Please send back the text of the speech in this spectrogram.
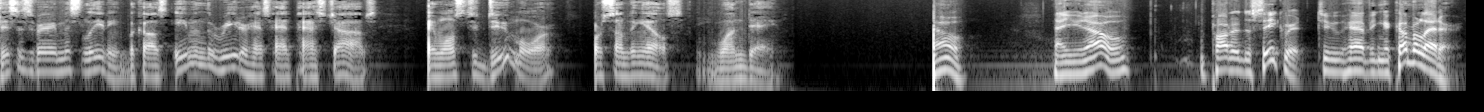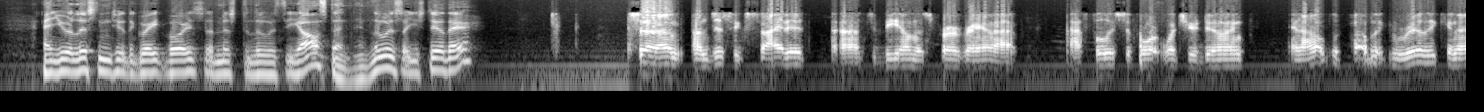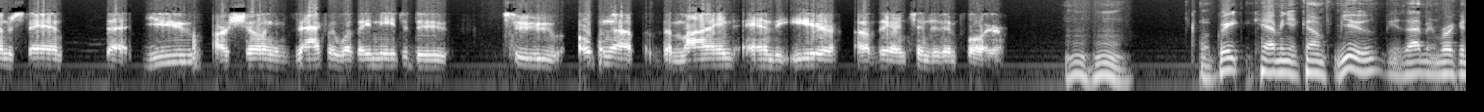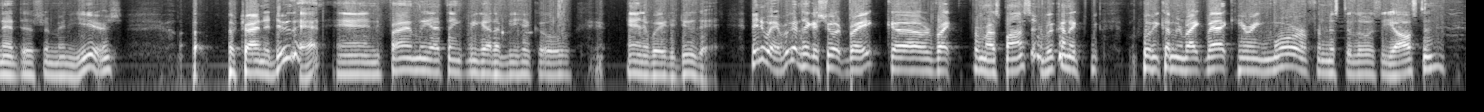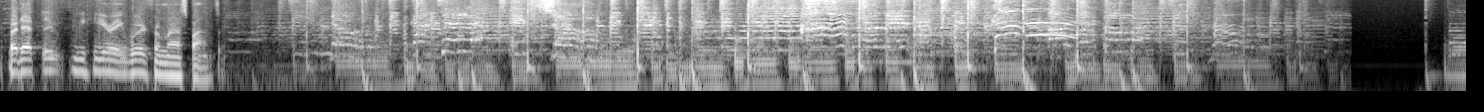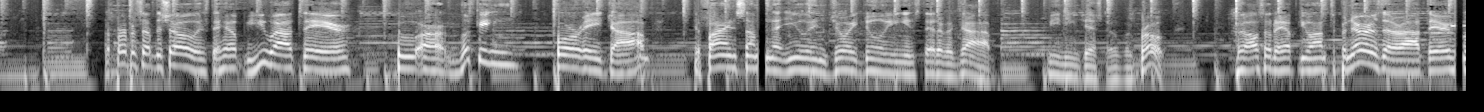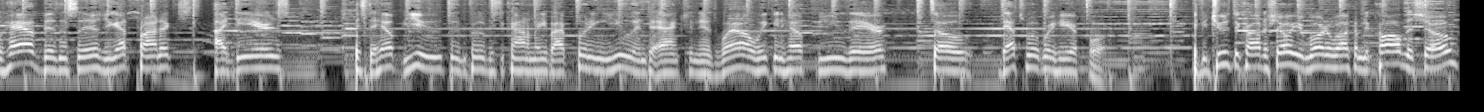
This is very misleading because even the reader has had past jobs and wants to do more or something else one day. Oh, now you know part of the secret to having a cover letter. And you are listening to the great voice of Mr. Lewis E. Alston. And Lewis, are you still there? Sir, I'm, I'm just excited uh, to be on this program. I, I fully support what you're doing, and I hope the public really can understand that you are showing exactly what they need to do to open up the mind and the ear of their intended employer. Mm-hmm. Well, great having it come from you because I've been working at this for many years of trying to do that, and finally, I think we got a vehicle and a way to do that. Anyway, we're going to take a short break uh, right from our sponsor. We're going to we'll be coming right back, hearing more from Mr. Lewis E. Alston, right after we hear a word from our sponsor. The purpose of the show is to help you out there who are looking for a job to find something that you enjoy doing instead of a job, meaning just over broke. But also to help you entrepreneurs that are out there who have businesses, you got products, ideas. It's to help you to improve this economy by putting you into action as well. We can help you there. So that's what we're here for. If you choose to call the show, you're more than welcome to call the show.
